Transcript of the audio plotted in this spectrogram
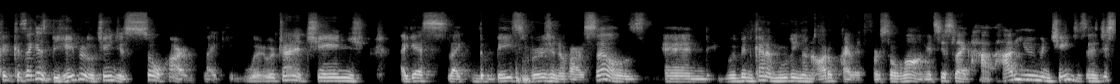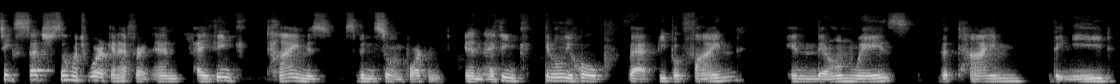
because I guess behavioral change is so hard. Like we're, we're trying to change, I guess, like the base version of ourselves. And we've been kind of moving on autopilot for so long. It's just like, how, how do you even change this? And it just takes such, so much work and effort. And I think time has been so important. And I think I can only hope that people find in their own ways the time they need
